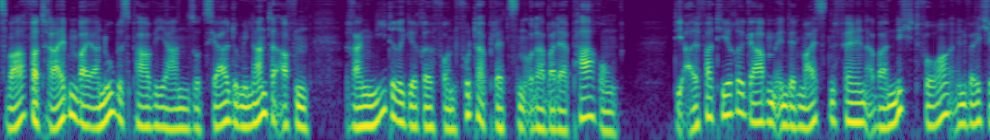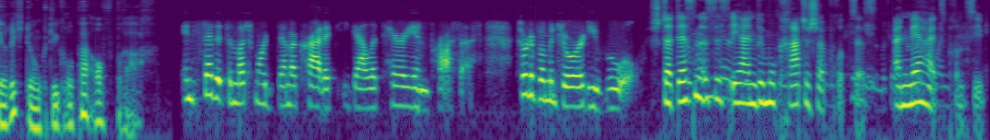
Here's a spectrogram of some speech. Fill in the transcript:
Zwar vertreiben bei Anubis-Pavianen sozial dominante Affen rangniedrigere von Futterplätzen oder bei der Paarung. Die Alphatiere gaben in den meisten Fällen aber nicht vor, in welche Richtung die Gruppe aufbrach. Stattdessen ist es eher ein demokratischer Prozess, ein Mehrheitsprinzip.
